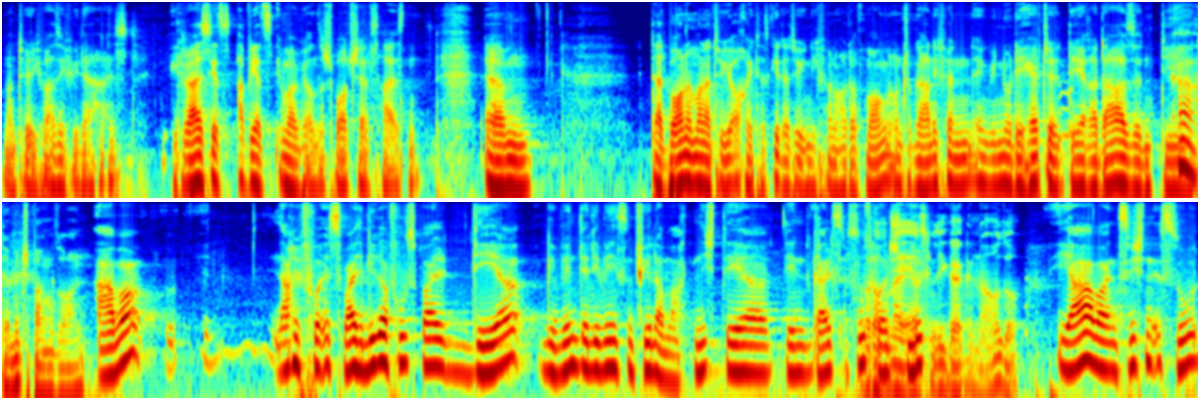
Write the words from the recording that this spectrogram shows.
natürlich weiß ich, wie der heißt. Ich weiß jetzt ab jetzt immer, wie unsere Sportchefs heißen. Ähm, da hat Bornemann natürlich auch recht. Das geht natürlich nicht von heute auf morgen und schon gar nicht, wenn irgendwie nur die Hälfte derer da sind, die Ja. da mitsparen sollen. Aber nach wie vor ist zweite Liga Fußball der gewinnt, der die wenigsten Fehler macht. Nicht der den geilsten Das war doch Fußball in der spielt. ersten Liga genauso. Ja, aber inzwischen ist so,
